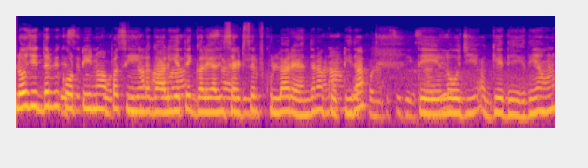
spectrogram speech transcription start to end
ਲੋ ਜੀ ਇੱਧਰ ਵੀ ਕੋਟੀ ਨੂੰ ਆਪਾਂ ਸੀਨ ਲਗਾ ਲਈਏ ਤੇ ਗਲੇ ਵਾਲੀ ਸਾਈਡ ਸਿਰਫ ਖੁੱਲਾ ਰਹਿਣ ਦੇਣਾ ਕੋਟੀ ਦਾ। ਤੇ ਲੋ ਜੀ ਅੱਗੇ ਦੇਖਦੇ ਹਾਂ ਹੁਣ।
